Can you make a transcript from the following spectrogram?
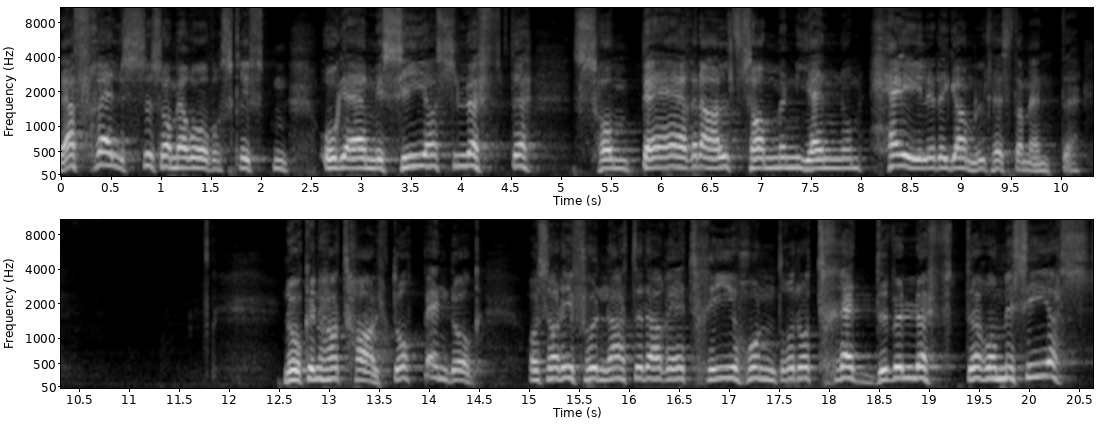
Det er frelse som er overskriften, og det er Messias løfte som bærer det alt sammen gjennom hele Det gamle testamentet. Noen har talt opp endog, og så har de funnet at det der er 330 løfter om Messias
